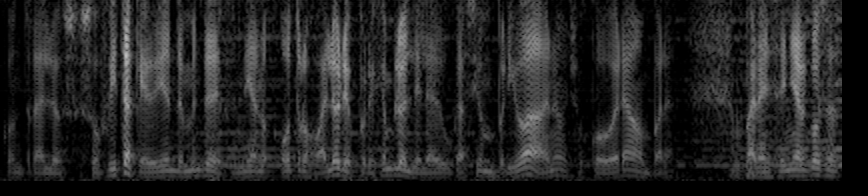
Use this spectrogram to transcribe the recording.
contra los sofistas que evidentemente defendían otros valores, por ejemplo el de la educación privada, ¿no? Ellos cobraban para, para enseñar cosas.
